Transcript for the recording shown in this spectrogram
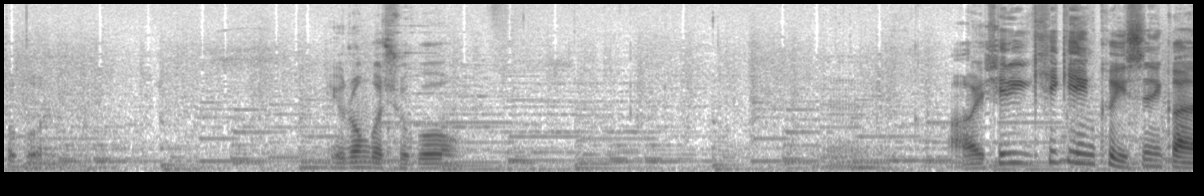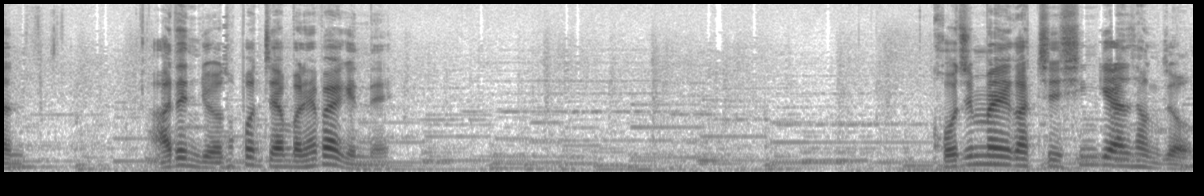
15분. 이런 거 주고 아, 히, 희귀 잉크 있으니까 아덴 여섯 번째 한번 해봐야겠네. 거짓말 같이 신기한 상점.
